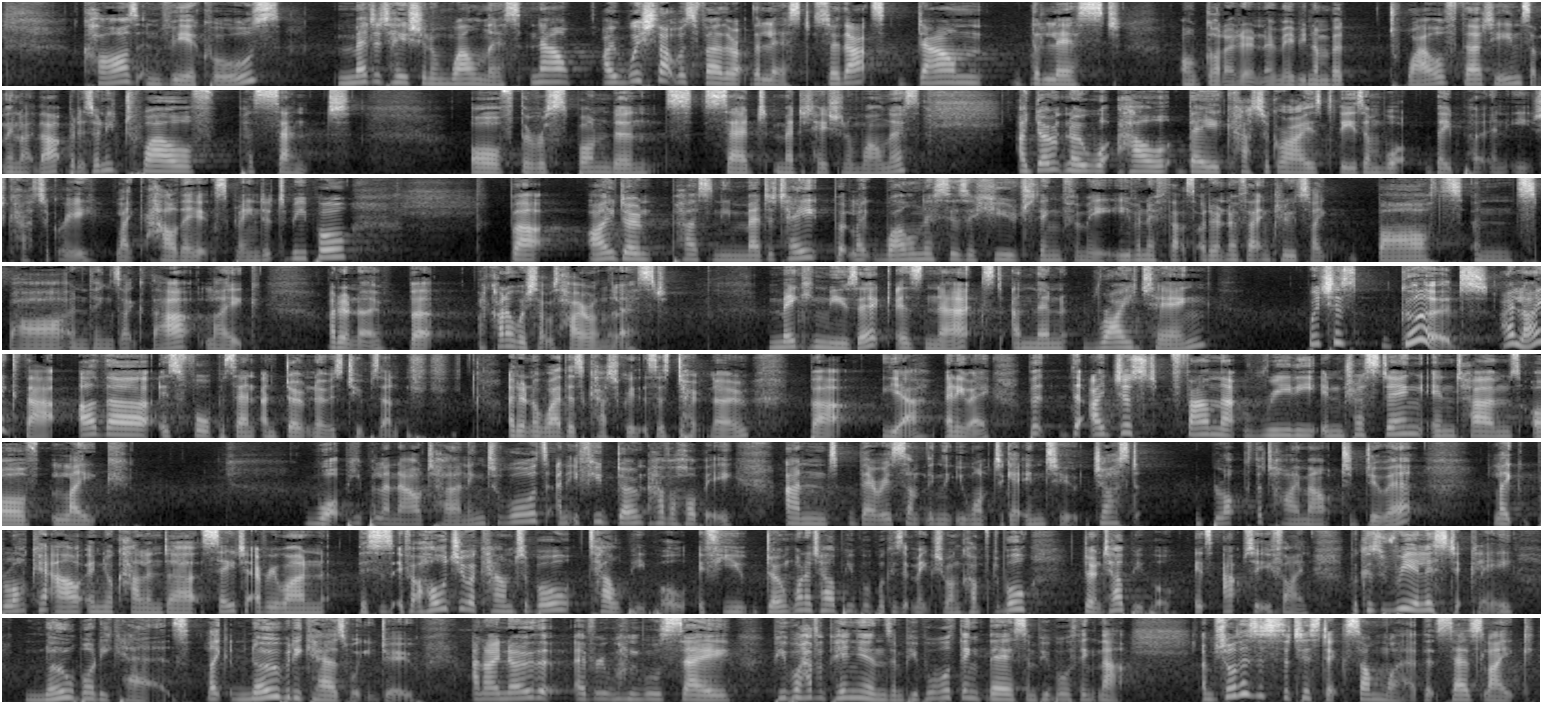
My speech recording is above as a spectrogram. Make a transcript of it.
Cars and vehicles, meditation and wellness. Now, I wish that was further up the list. So, that's down the list. Oh, God, I don't know, maybe number 12, 13, something like that. But it's only 12% of the respondents said meditation and wellness. I don't know what how they categorized these and what they put in each category, like how they explained it to people. But I don't personally meditate, but like wellness is a huge thing for me, even if that's I don't know if that includes like baths and spa and things like that. Like I don't know, but I kind of wish that was higher on the list. Making music is next and then writing which is good. I like that. Other is 4% and don't know is 2%. I don't know why there's a category that says don't know, but yeah, anyway. But th- I just found that really interesting in terms of like what people are now turning towards. And if you don't have a hobby and there is something that you want to get into, just block the time out to do it like block it out in your calendar. Say to everyone this is if it holds you accountable tell people. If you don't want to tell people because it makes you uncomfortable don't tell people. It's absolutely fine. Because realistically nobody cares. Like nobody cares what you do. And i know that everyone will say people have opinions and people will think this and people will think that. I'm sure there's a statistic somewhere that says like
